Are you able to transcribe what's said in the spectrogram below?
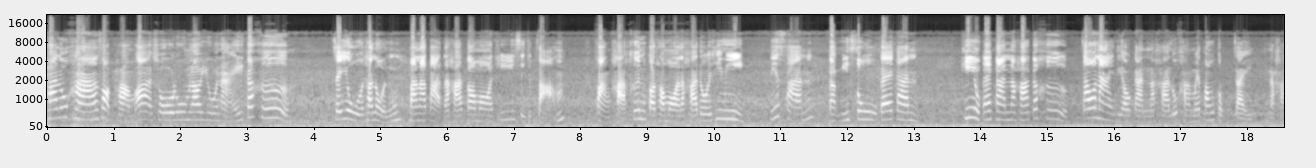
ถ้าลูกค้าสอบถามว่าโชว์รูมเราอยู่ไหนก็คือ จะอยู่ถนนบางนาตราดนะคะ กมที่ 43 ฝั่งขาขึ้นกทมนะคะ โดยที่มีนิสสันกับมิซูใกล้กันที่อยู่ใกล้กันนะคะก็คือเจ้านายเดียวกันนะคะ ลูกค้าไม่ต้องตกใจนะคะ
